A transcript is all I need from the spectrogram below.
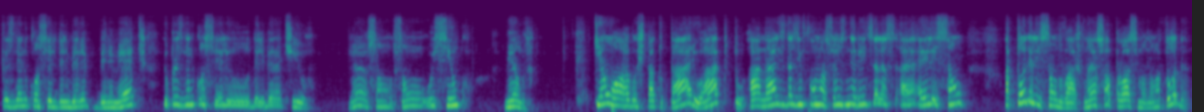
presidente do Conselho Beneméritos e o presidente do Conselho Deliberativo. Né? São, são os cinco membros que é um órgão estatutário apto à análise das informações inerentes à eleição, a toda eleição do Vasco, não é só a próxima, não, a toda.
